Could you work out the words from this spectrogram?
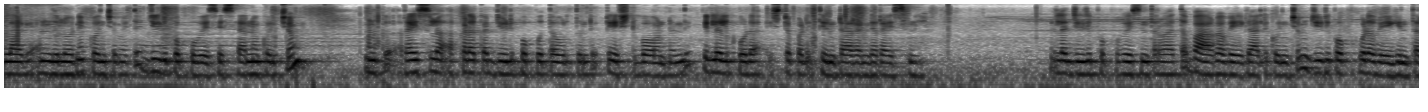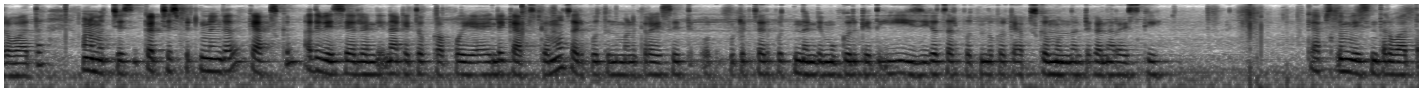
అలాగే అందులోనే కొంచెం అయితే జీడిపప్పు వేసేసాను కొంచెం. మనకు రైస్లో అక్కడక్కడ జీడిపప్పు తగులుతుంటే టేస్ట్ బాగుంటుంది. పిల్లలు కూడా ఇష్టపడి తింటారండి రైస్ని. ఇలా జీడిపప్పు వేసిన తర్వాత బాగా వేగాలి. కొంచెం జీడిపప్పు కూడా వేగిన తర్వాత మనం వచ్చేసి కట్ చేసి పెట్టుకున్నాం కదా క్యాప్సికమ్. అది వేసేయాలండి. నాకైతే ఒక కప్పు వేయండి. క్యాప్సికమ్ సరిపోతుంది మనకి రైస్ అయితే. ఒక పుట్టుకు సరిపోతుందండి ముగ్గురికి అయితే ఈజీగా సరిపోతుంది. ఒక క్యాప్సికమ్ ఉందంటే కన్నా రైస్కి. క్యాప్సికమ్ వేసిన తర్వాత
